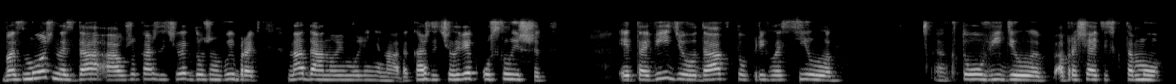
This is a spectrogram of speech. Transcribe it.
возможность, да, а уже каждый человек должен выбрать, надо оно ему или не надо. Каждый человек услышит это видео, да, кто пригласил кто увидел, обращайтесь к тому,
